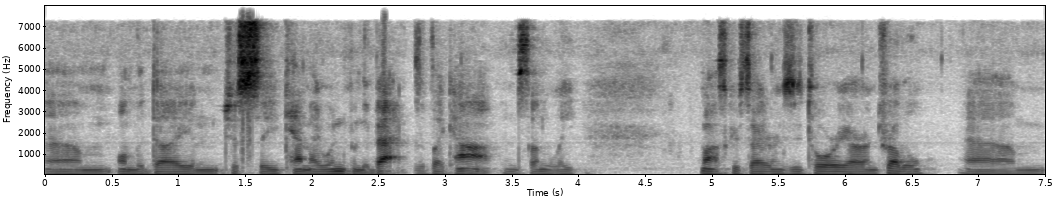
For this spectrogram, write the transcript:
um, on the day and just see can they win from the back. If they can't, and suddenly Masked Crusader and Zoutori are in trouble, um,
